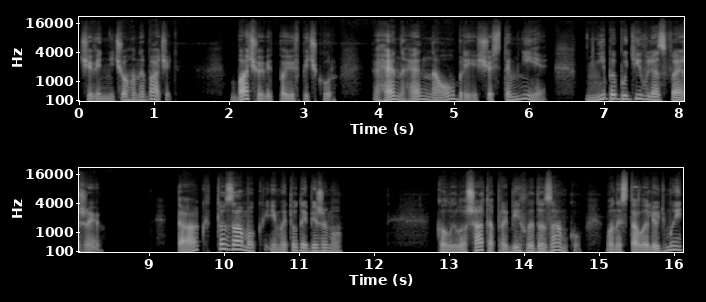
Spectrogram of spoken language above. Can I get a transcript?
чи він нічого не бачить. Бачу, відповів Пічкур. Ген-ген на обрії щось темніє, ніби будівля з вежею. Так, то замок, і ми туди біжимо. Коли лошата прибігли до замку, вони стали людьми,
